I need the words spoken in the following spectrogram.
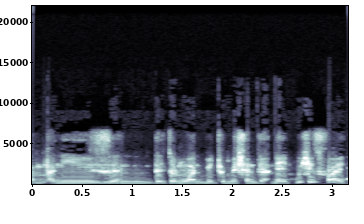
companies and they don't want me to mention their name, which is fine.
